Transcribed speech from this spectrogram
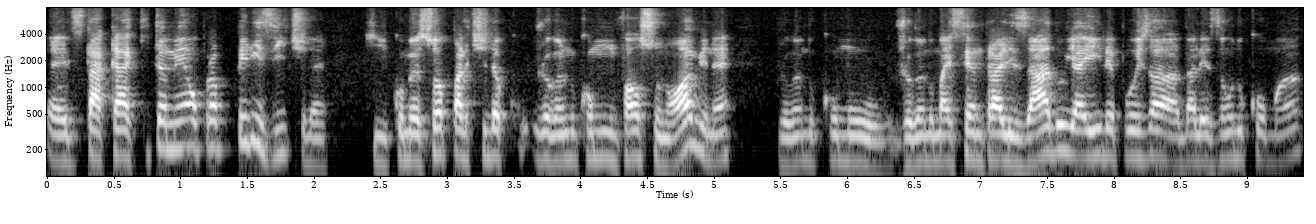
é, destacar aqui também é o próprio Perisic, né? Que começou a partida jogando como um falso 9, né? Jogando como jogando mais centralizado e aí depois da, da lesão do Coman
